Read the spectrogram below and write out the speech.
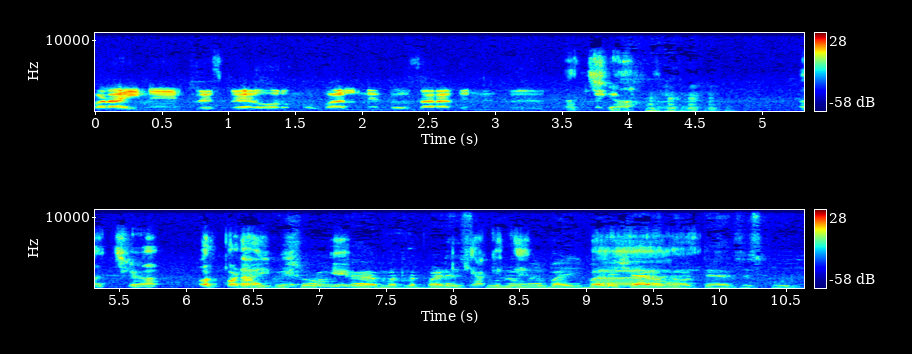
पढ़ाई में इंटरेस्ट है और मोबाइल में तो सारा दिन अच्छा। अच्छा। और पढ़ाई में शौक ये है मतलब बड़े स्कूलों में भाई बड़े शहरों में होते हैं ऐसे स्कूल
